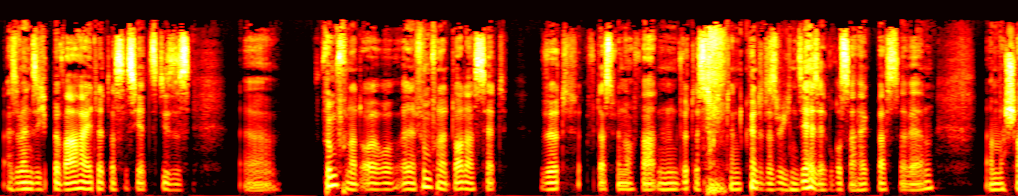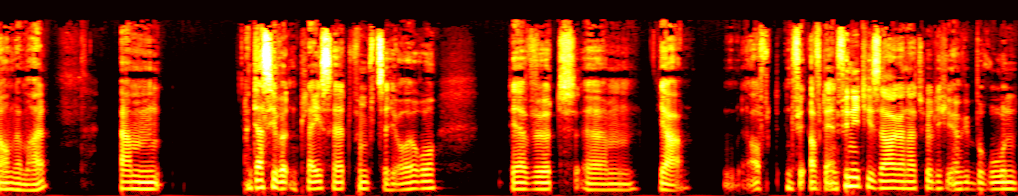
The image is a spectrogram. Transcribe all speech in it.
also wenn sich bewahrheitet, dass es jetzt dieses äh, 500 Euro, äh, 500 Dollar Set wird, auf das wir noch warten, wird es, dann könnte das wirklich ein sehr, sehr großer Hulkbuster werden. Äh, mal schauen wir mal. Ähm, das hier wird ein Playset, 50 Euro. Der wird, ähm, ja, auf, auf der Infinity Saga natürlich irgendwie beruhen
